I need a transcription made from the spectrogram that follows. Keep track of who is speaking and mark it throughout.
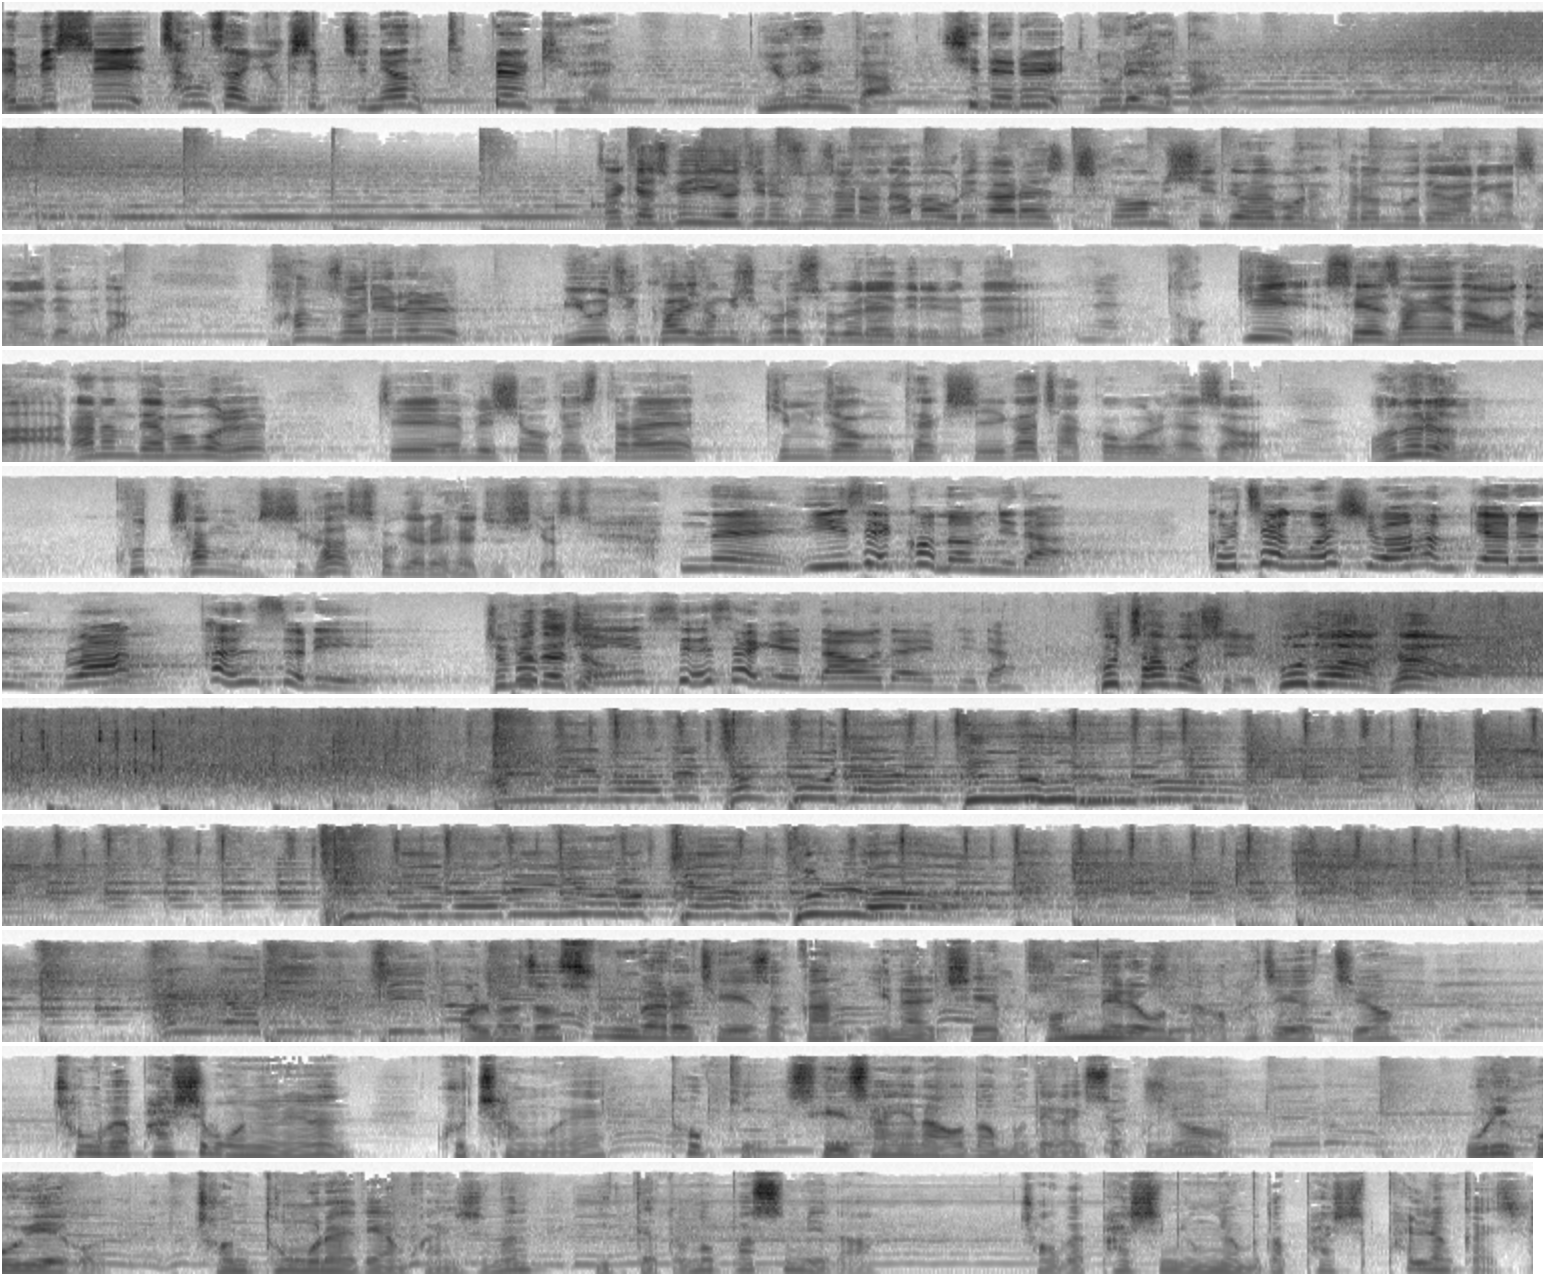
Speaker 1: MBC 창사 60주년 특별 기획 유행가 시대를 노래하다.
Speaker 2: 자 계속해 이어지는 순서는 아마 우리나라에서 처음 시도해보는 그런 무대가 아닌가 생각이 됩니다. 판소리를 뮤지컬 형식으로 소개를 해드리는데
Speaker 3: 네.
Speaker 2: 토끼 세상에 나오다라는 대목을 제 MBC 오케스트라의 김정택 씨가 작곡을 해서 오늘은 구창모 씨가 소개를 해주시겠습니다.
Speaker 3: 네, 이 세 코너입니다. 구창모 씨와 함께하는 락 판소리.
Speaker 2: 준비됐죠?
Speaker 3: 토끼 세상에 나오다입니다.
Speaker 2: 구창모 씨 부탁해요.
Speaker 4: 안내모들 청포장 두르고 뒷내모들 유록장 둘러 한 가지는 찢어
Speaker 5: 얼마 전 수군가를 재해석한 이날치의 범 내려온다가 화제였지요. 1985년에는 구창모의 토끼 세상에 나오다 무대가 있었군요. 우리 고유의 것 전통 문화에 대한 관심은 이때도 높았습니다. 1986년부터 88년까지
